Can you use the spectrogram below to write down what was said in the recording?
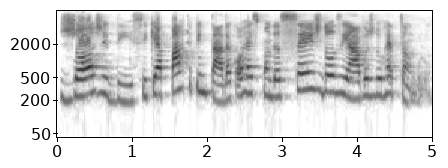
Jorge disse que a parte pintada corresponde a 6 dozeavos do retângulo.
